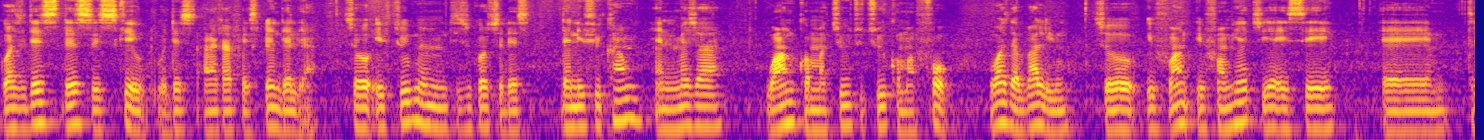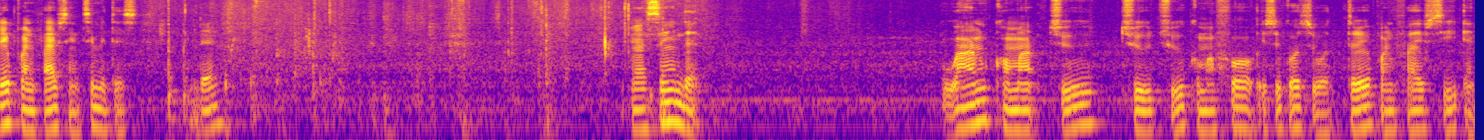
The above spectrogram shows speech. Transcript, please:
because this this is scaled with this like I've explained earlier. So if 2 millimeters is equal to this then if you come and measure 1 comma 2 to 2 comma 4 what's the value? So if one if from here to here is say um 3.5 centimeters then we are saying that 1 comma 2 to 2 comma 4 is equal to 3.5 cm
